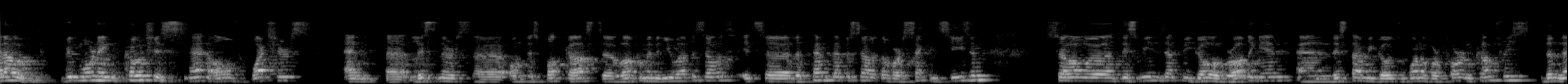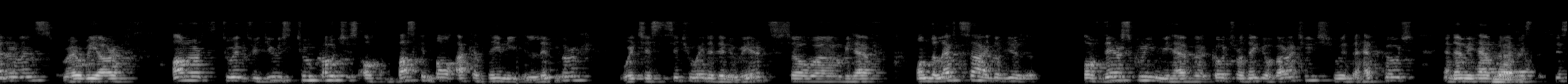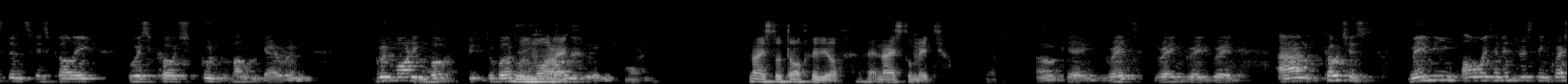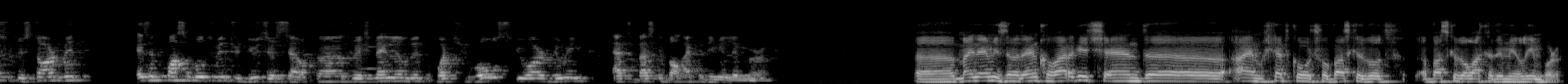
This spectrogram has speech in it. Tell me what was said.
Hello, good morning, coaches, eh, all watchers and uh, listeners uh, of this podcast. Uh, welcome in a new episode. It's uh, the 10th episode of our second season. So, uh, this means that we go abroad again, and this time we go to one of our foreign countries, the Netherlands, where we are honored to introduce two coaches of Basketball Academy Limburg, which is situated in Weert. So, uh, we have on the left side of your of their screen, we have uh, Coach Radenko Varagic, who is the head coach, and then we have uh, his assistant, his colleague, who is Coach Koen van Gerwen. Good morning, both to both. Good of you. morning. How are you doing? Nice to talk with you. and Nice to meet you. Okay, great, great, great, great. Um, coaches, maybe always an interesting question to start with. Is it possible to introduce yourself, uh, to explain a little bit what roles you are doing at Basketball Academy Limburg? Uh, my name is Radenko Varagic, and uh, I am head coach of basketball Basketball Academy Limburg.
